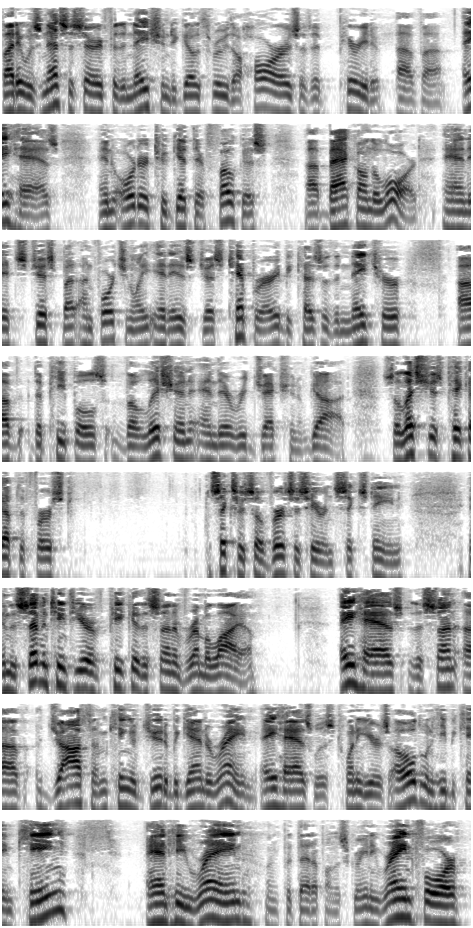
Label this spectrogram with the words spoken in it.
but it was necessary for the nation to go through the horrors of the period of, uh, Ahaz in order to get their focus uh, back on the Lord. And it's just, but unfortunately, it is just temporary because of the nature of the people's volition and their rejection of God. So let's just pick up the first six or so verses here in 16. In the 17th year of Pekah, the son of Remaliah, Ahaz, the son of Jotham, king of Judah, began to reign. Ahaz was 20 years old when he became king, and he reigned, let me put that up on the screen, he reigned for,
